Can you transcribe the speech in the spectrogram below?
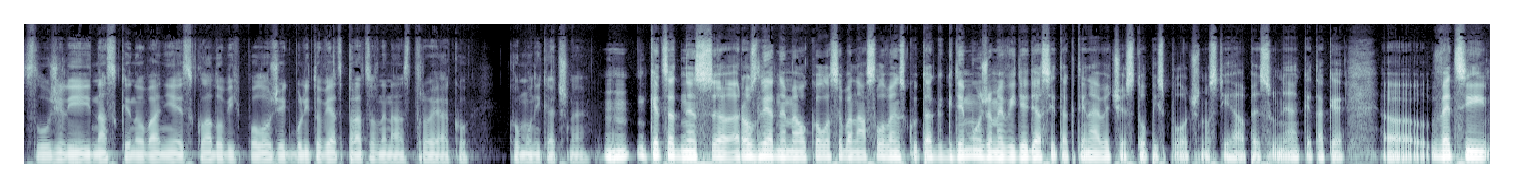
slúžili na skenovanie skladových položiek, boli to viac pracovné nástroje ako komunikačné. Mhm. Keď sa dnes e, rozhliadneme okolo seba na Slovensku, tak kde môžeme vidieť asi tak tie najväčšie stopy spoločnosti HP? Sú nejaké také uh, veci,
